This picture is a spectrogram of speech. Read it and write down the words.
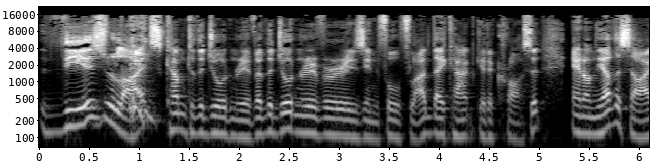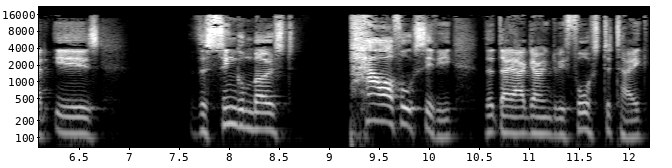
the Israelites come to the Jordan River. The Jordan River is in full flood; they can't get across it. And on the other side is the single most powerful city that they are going to be forced to take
